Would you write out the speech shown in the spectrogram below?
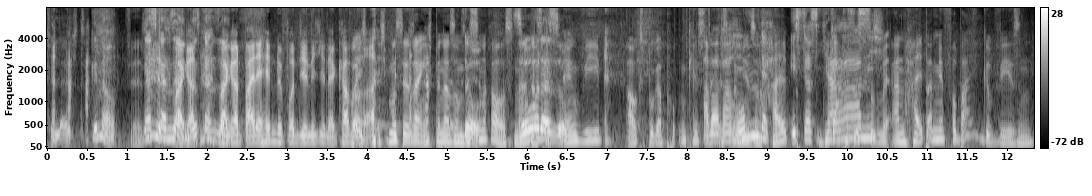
vielleicht. Genau. Das kann sein. war Das kann gerade sein. gerade beide Hände von dir nicht in der Kamera. ich, ich muss ja sagen, ich bin da so ein So. bisschen raus. Ne? So das oder ist so. irgendwie Augsburger Puppenkiste. Aber ist bei warum Mir so denn? halb, Ist das ja, gar das ist nicht- so an halb an mir vorbei gewesen.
